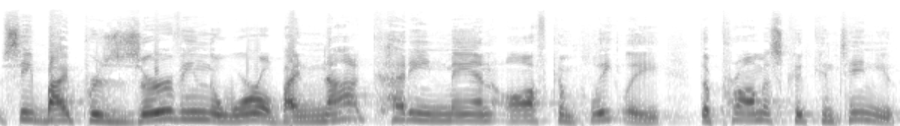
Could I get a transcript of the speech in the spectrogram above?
See, by preserving the world, by not cutting man off completely, the promise could continue.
